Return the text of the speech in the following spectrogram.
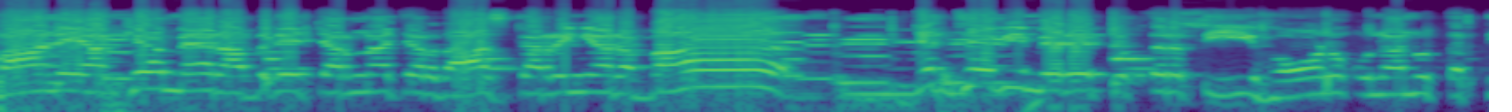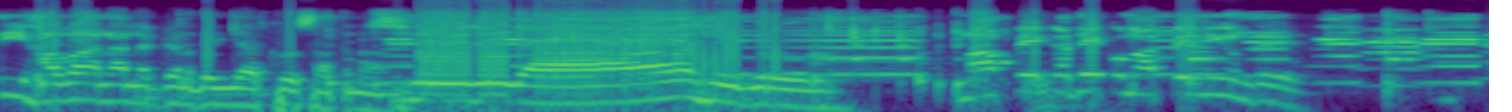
ਮਾਂ ਨੇ ਆਖਿਆ ਮੈਂ ਰੱਬ ਦੇ ਚਰਨਾਂ 'ਚ ਅਰਦਾਸ ਕਰ ਰਹੀ ਆ ਰੱਬਾ। ਜਿੱਥੇ ਵੀ ਮੇਰੇ ਪੁੱਤਰ ਧੀ ਹੋਣ ਉਹਨਾਂ ਨੂੰ ਤੱਤੀ ਹਵਾ ਨਾ ਲੱਗਣ ਦੇਈ ਆਖੋ ਸਤਨਾਮ। ਸ੍ਰੀ ਵਾਹਿਗੁਰੂ। ਮਾਪੇ ਕਦੇ ਕੁਮਾਪੇ ਨਹੀਂ ਹੁੰਦੇ। Bye.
